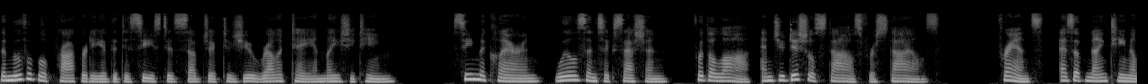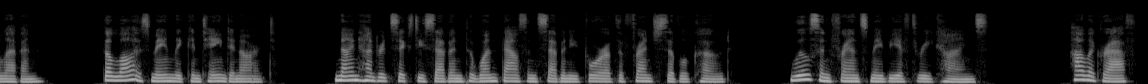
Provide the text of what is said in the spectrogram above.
The movable property of the deceased is subject to jus relictae and legitime. See McLaren, Wills and Succession, for the law, and Judicial Styles for styles. France, as of 1911. The law is mainly contained in art. 967 to 1074 of the French Civil Code. Wills in France may be of three kinds holograph,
